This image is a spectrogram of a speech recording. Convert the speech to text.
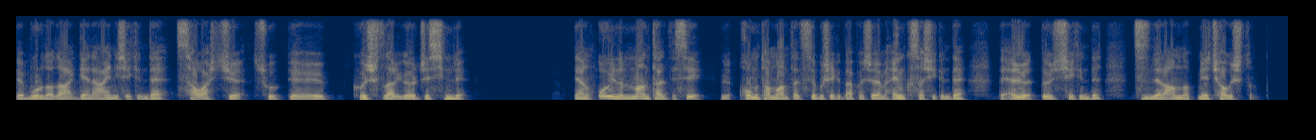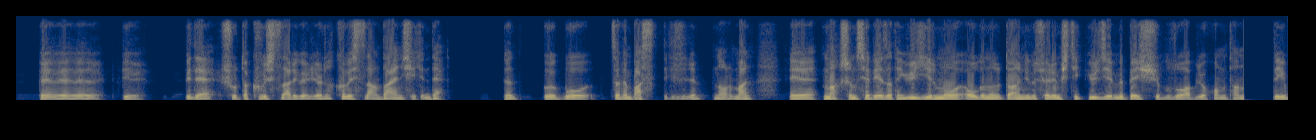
ve burada da gene aynı şekilde savaşçı su, e, kılıçlıları göreceğiz. Şimdi yani oyunun mantalitesi, komutan mantalitesi bu şekilde arkadaşlar. Hemen en kısa şekilde ve en öz şekilde sizlere anlatmaya çalıştım. Ee, bir, bir de şurada kılıçlıları görüyoruz. Kılıçlılar da aynı şekilde bu, bu zaten basit bir dizilim normal. Ee, maksimum seviye zaten 120 olduğunu daha önce de söylemiştik. 125 yıldız olabiliyor komutan değil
